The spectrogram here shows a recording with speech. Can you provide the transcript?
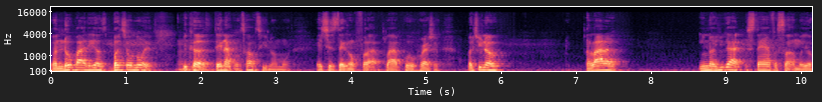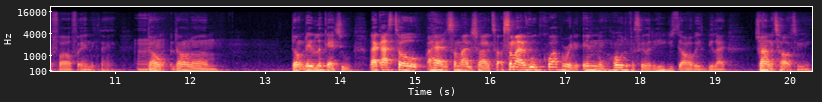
or nobody else but your lawyer, because they're not gonna talk to you no more. It's just they're gonna apply, apply pull pressure. But you know, a lot of, you know, you got to stand for something or you'll fall for anything. Don't don't um, don't they look at you like I told I had somebody try to talk somebody who cooperated in the holding facility. He used to always be like trying to talk to me,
